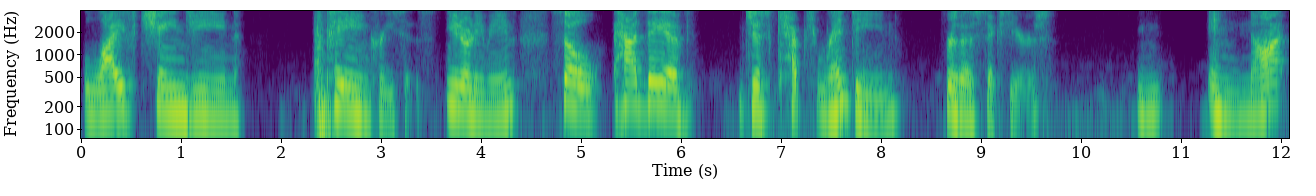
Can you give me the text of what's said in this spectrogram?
life changing pay increases. You know what I mean? So had they have just kept renting for those six years and not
